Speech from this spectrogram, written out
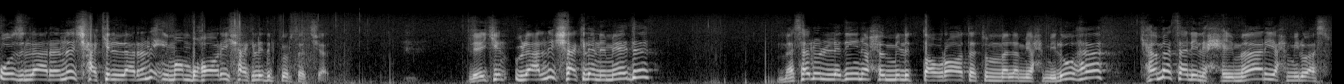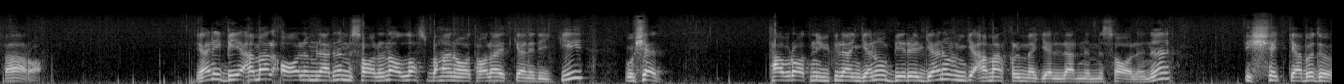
o'zlarini shakllarini Imom Buxoriy shakli deb ko'rsatishadi. Lekin ularning shakli nima edi? Masalul ladina humilut tawrata thumma lam yahmiluha kamasalil himar yahmilu asfara. Ya'ni beamal olimlarning misolini Alloh subhanahu va taolo aytgan ediki, o'sha Tavrotni yuklangan u berilgani unga amal qilmaganlarning misolini eshak kabidir.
